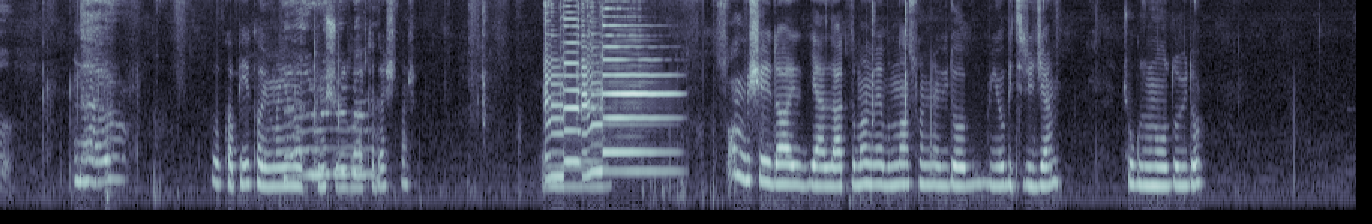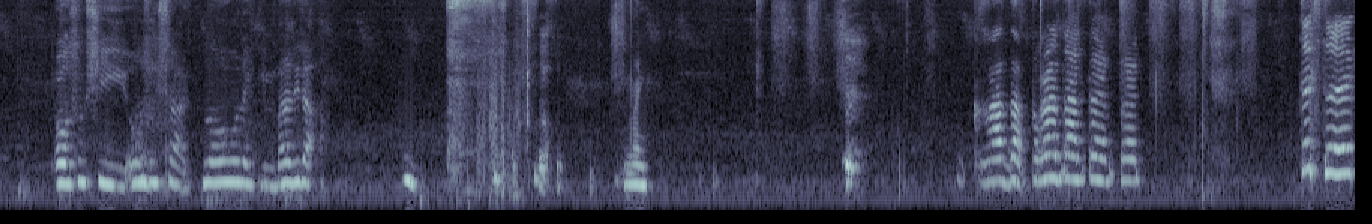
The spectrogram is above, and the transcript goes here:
No. Bu kapıyı koymayı unutmuşuz arkadaşlar. Son bir şey daha geldi aklıma ve bundan sonra video, video bitireceğim. Çok uzun oldu video. Awesome she, awesome shark, low like barira. Ben Kada, kada, tık tık. Tık tık.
